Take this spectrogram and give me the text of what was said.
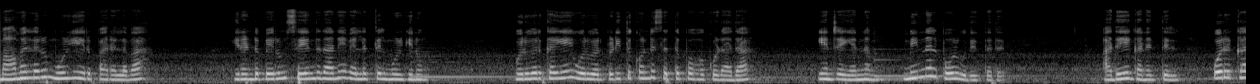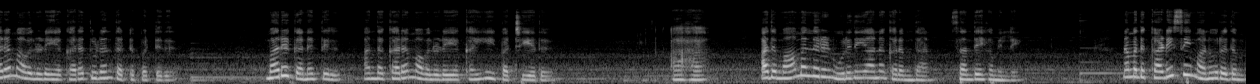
மாமல்லரும் மூழ்கி இருப்பார் அல்லவா? இரண்டு பேரும் சேர்ந்துதானே வெள்ளத்தில் மூழ்கினோம். ஒருவர் கையை ஒருவர் பிடித்துக்கொண்டு செத்து போகக்கூடாதா? என்ற எண்ணம் மின்னல் போல் உதித்தது. அதே கணத்தில் ஒரு கரம் அவளுடைய கரத்துடன் தட்டுப்பட்டது. மறு கணத்தில் அந்த கரம் அவளுடைய கையை பற்றியது. ஆஹா அது மாமல்லரின் உறுதியான கரம்தான் சந்தேகமில்லை. நமது கடைசி மனோரதம்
